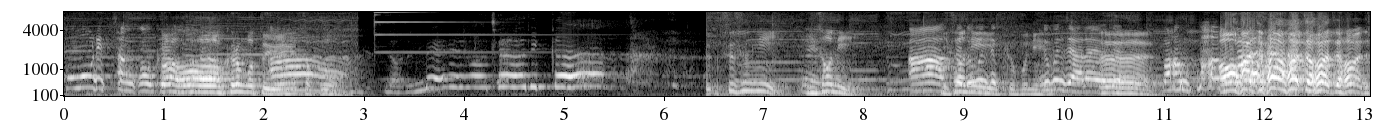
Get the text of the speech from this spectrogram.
소몰이 창고 어, 그런 거. 어, 그런 것도 유행했었고 아. 너는 내 여자니까 스승이 네. 이선희 아, 그 이선희 누군지, 그분이 누군지 알아요? 네. 그 빵빵. 어 맞아 맞아 맞아 맞아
